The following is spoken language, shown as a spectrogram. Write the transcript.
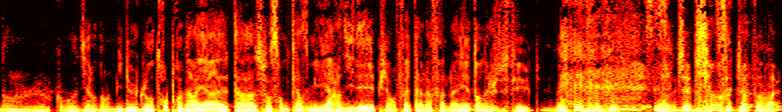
dans le comment dire dans le milieu de l'entrepreneuriat. euh, T'as 75 milliards d'idées, puis en fait, à la fin de l'année, t'en as juste fait une. Mais C'est déjà bien. C'est déjà pas mal.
